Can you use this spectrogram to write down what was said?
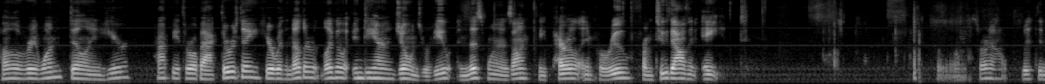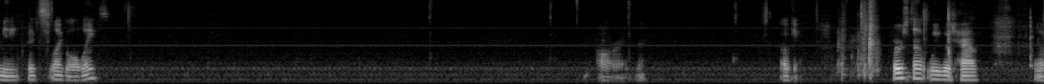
Hello everyone, Dylan here. Happy Throwback Thursday, here with another LEGO Indiana Jones review, and this one is on the Peril in Peru from 2008. So we'll start out with the minifigs like always. Alright then. Okay. First up we would have uh,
